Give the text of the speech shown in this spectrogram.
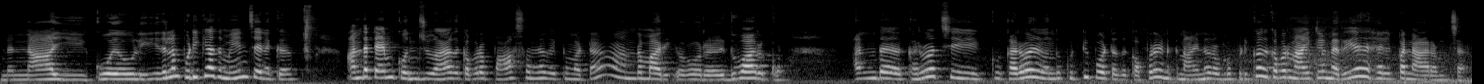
இந்த நாய் கோழி இதெல்லாம் பிடிக்காது மீன்ஸ் எனக்கு. அந்த டைம் கொஞ்சம் அதுக்கப்புறம் பாசம்லாம் வைக்க மாட்டேன். அந்த மாதிரி ஒரு இதுவாக இருக்கும். அந்த கருவாச்சி கருவாய் வந்து குட்டி போட்டதுக்கப்புறம் எனக்கு நாயினா ரொம்ப பிடிக்கும். அதுக்கப்புறம் நாய்க்கெலாம் நிறைய ஹெல்ப் பண்ண ஆரம்பித்தேன்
